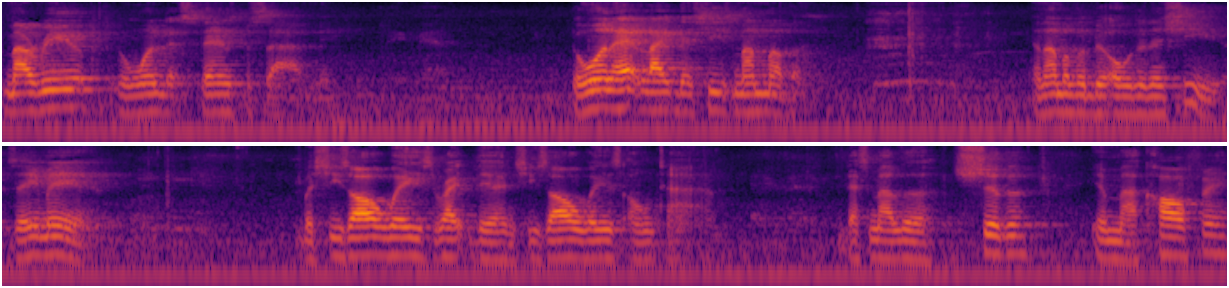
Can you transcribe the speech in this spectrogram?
My rib, the one that stands beside me. The one act like that she's my mother. And I'm a little bit older than she is. Amen. But she's always right there and she's always on time. That's my little sugar in my coffee,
